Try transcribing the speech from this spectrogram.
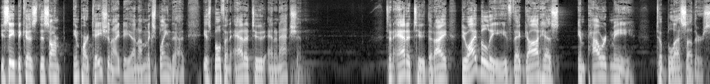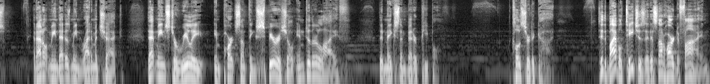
You see, because this impartation idea, and I'm going to explain that, is both an attitude and an action. It's an attitude that I do I believe that God has empowered me to bless others. And I don't mean that doesn't mean write them a check. That means to really impart something spiritual into their life that makes them better people, closer to God. See, the Bible teaches it. It's not hard to find,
